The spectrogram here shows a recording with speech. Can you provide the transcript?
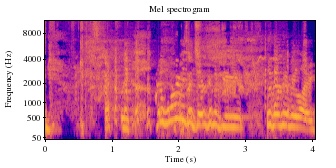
Yeah, exactly. I worry that they're going to be that they're going to be like,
